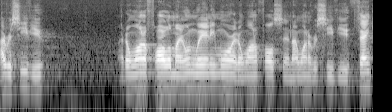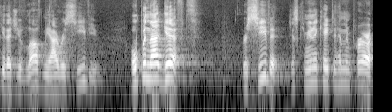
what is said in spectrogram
I receive you. I don't want to follow my own way anymore. I don't want to fall sin. I want to receive you. Thank you that you've loved me. I receive you. Open that gift. Receive it. Just communicate to Him in prayer.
